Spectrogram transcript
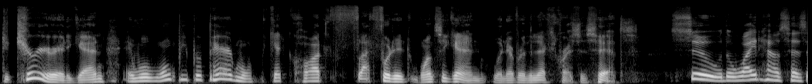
deteriorate again, and we won't be prepared. And we'll get caught flat-footed once again whenever the next crisis hits. Sue, the White House has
